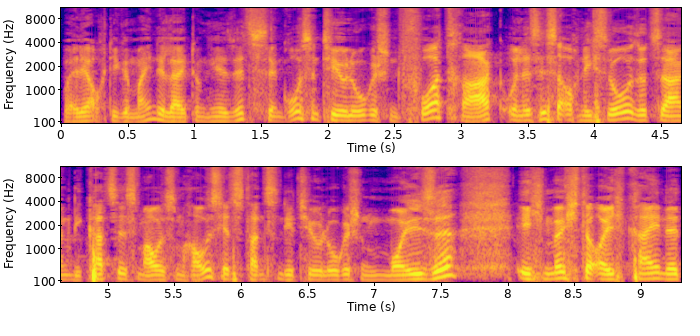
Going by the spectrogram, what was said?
weil ja auch die Gemeindeleitung hier sitzt, den großen theologischen Vortrag. Und es ist auch nicht so, sozusagen, die Katze ist Maus im Haus, jetzt tanzen die theologischen Mäuse. Ich möchte euch keine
